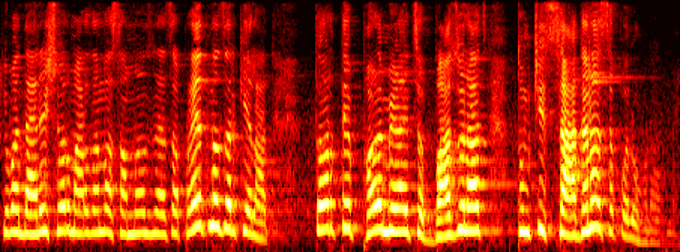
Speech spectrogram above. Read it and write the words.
किंवा ज्ञानेश्वर महाराजांना समजण्याचा प्रयत्न जर केलात तर ते फळ मिळायचं बाजूलाच तुमची साधना सफल होणार नाही.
